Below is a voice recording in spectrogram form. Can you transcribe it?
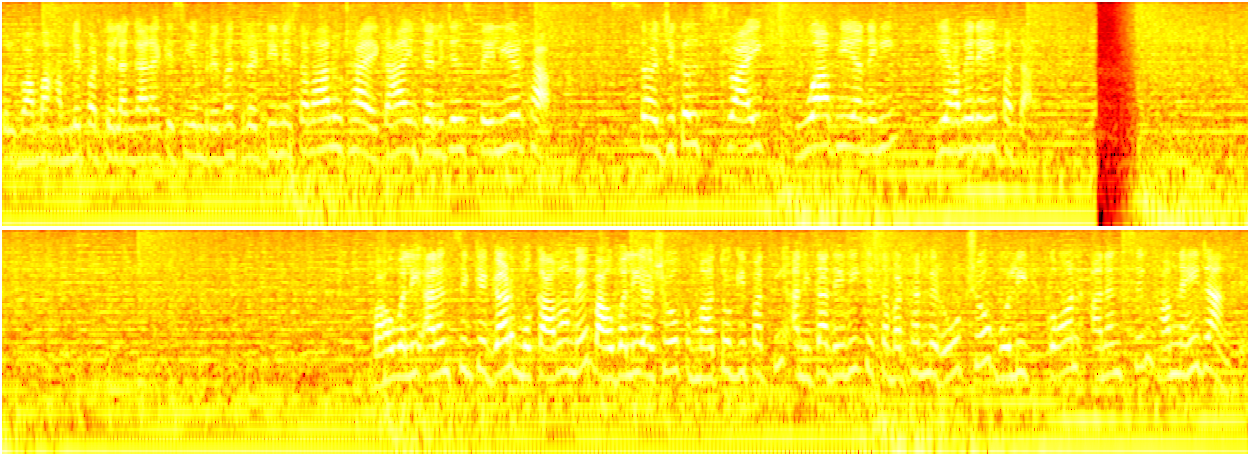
पुलवामा हमले पर तेलंगाना के सीएम रेवंत रेड्डी ने सवाल उठाए, कहा इंटेलिजेंस फेलियर था। सर्जिकल स्ट्राइक हुआ भी या नहीं, ये हमें नहीं पता। बाहुबली अनंत सिंह के गढ़ मोकामा में बाहुबली अशोक महतो की पत्नी अनिता देवी के समर्थन में रोड शो, बोली, कौन अनंत सिंह? हम नहीं जानते।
